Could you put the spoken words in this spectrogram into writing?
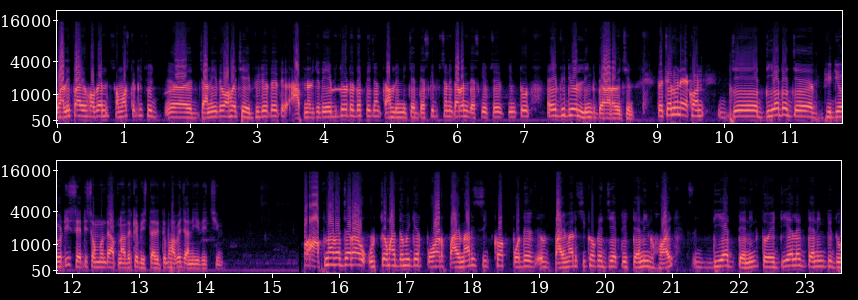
কোয়ালিফাই হবেন, সমস্ত কিছু জানিয়ে দেওয়া হয়েছে এই ভিডিওতে। আপনারা যদি এই ভিডিওটা দেখতে চান, তাহলে নিচে ডেসক্রিপশনে যাবেন। ডেসক্রিপশনে কিন্তু এই ভিডিওর লিঙ্ক দেওয়া রয়েছে। তো চলুন এখন যে ডিএডের যে ভিডিওটি সেটি সম্বন্ধে আপনাদেরকে বিস্তারিতভাবে জানিয়ে দিচ্ছি। আপনারা যারা উচ্চ মাধ্যমিকের পর প্রাইমারি শিক্ষক পদের প্রাইমারি শিক্ষকের যে একটি ট্রেনিং হয় ডিএড ট্রেনিং তো এই ডিএলএড ট্রেনিংটি দু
